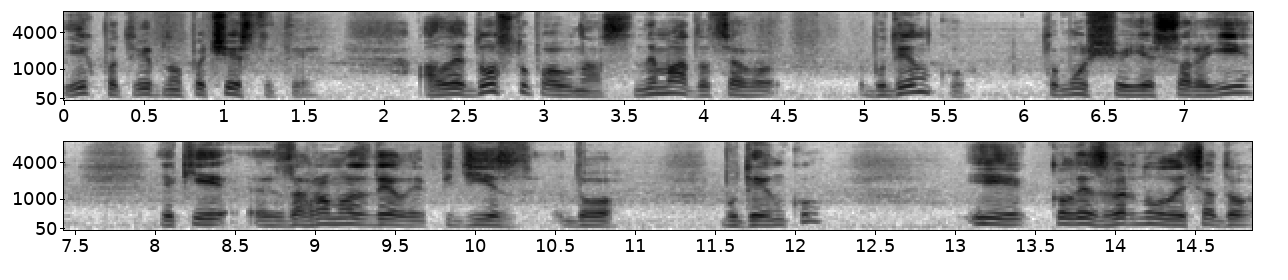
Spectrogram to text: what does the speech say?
Їх потрібно почистити. Але доступу у нас нема до цього будинку, тому що є сараї, які е, загромоздили під'їзд до будинку. І коли звернулися до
